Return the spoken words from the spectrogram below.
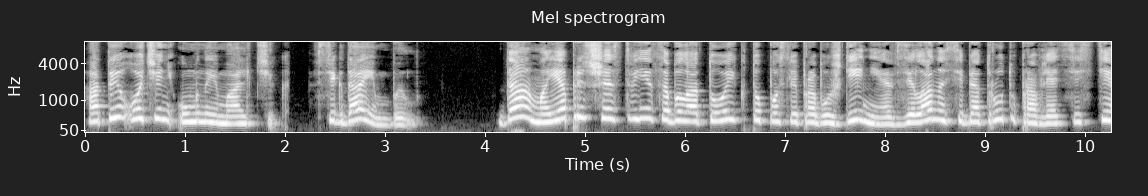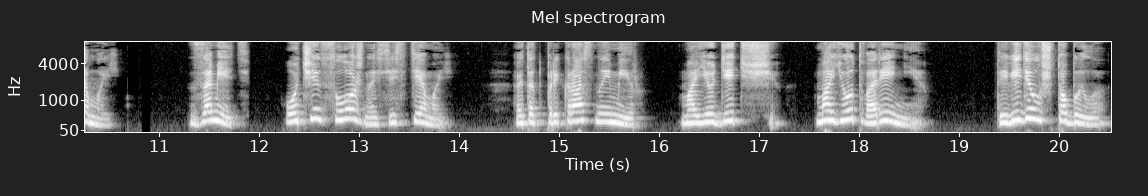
«А ты очень умный мальчик. Всегда им был». Да, моя предшественница была той, кто после пробуждения взяла на себя труд управлять системой. Заметь, очень сложной системой этот прекрасный мир, мое детище, мое творение. Ты видел, что было,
